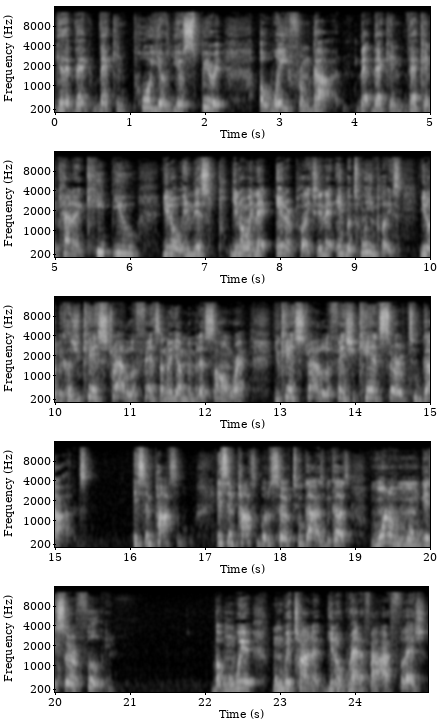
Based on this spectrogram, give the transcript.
get that that can pull your your spirit away from God that that can that can kind of keep you you know in this you know in that inner place in that in between place you know because you can't straddle a fence. I know y'all remember that song right? You can't straddle a fence. You can't serve two gods. It's impossible. It's impossible to serve two gods because one of them won't get served fully. But when we're when we're trying to you know gratify our flesh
